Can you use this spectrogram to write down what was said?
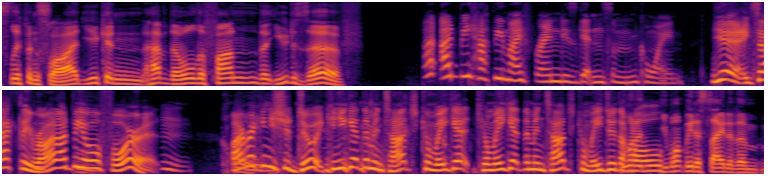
slip and slide, you can have the, all the fun that you deserve. I- I'd be happy my friend is getting some coin. Yeah, exactly right. I'd be all for it. Mm. I reckon you should do it. Can you get them in touch? Can we get can we get them in touch? Can we do the You, wanna- whole you want me to say to them,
